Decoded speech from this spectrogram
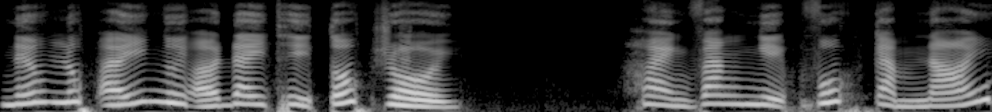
Nếu lúc ấy ngươi ở đây thì tốt rồi. Hoàng Văn Nghiệp vuốt cầm nói.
